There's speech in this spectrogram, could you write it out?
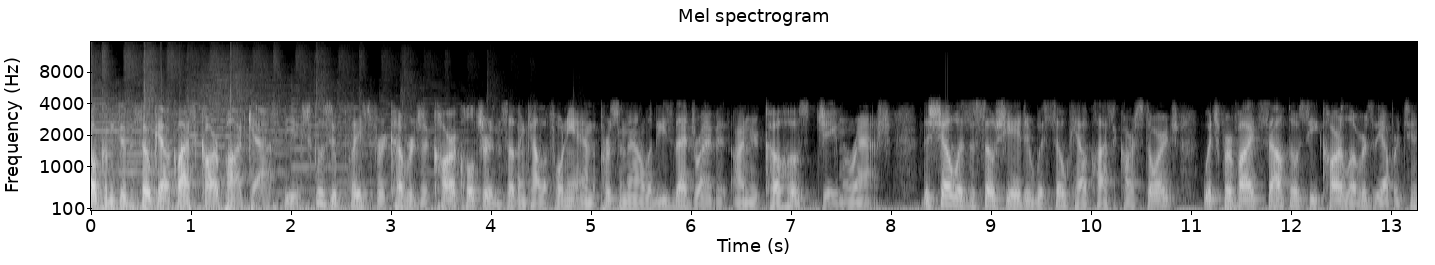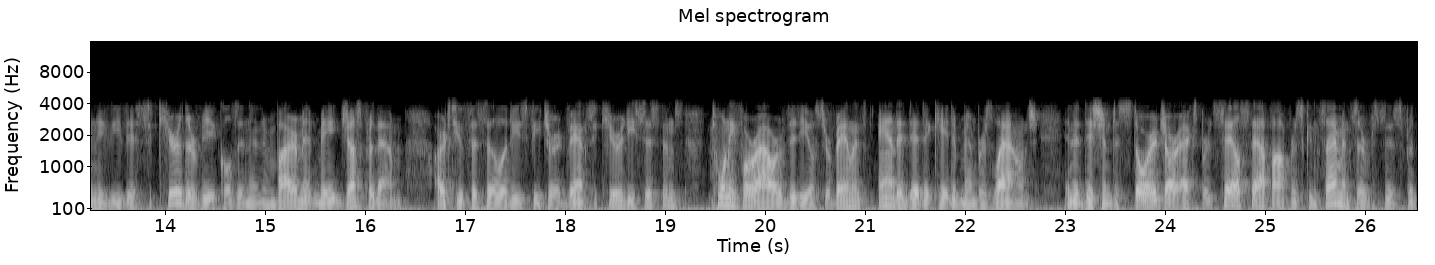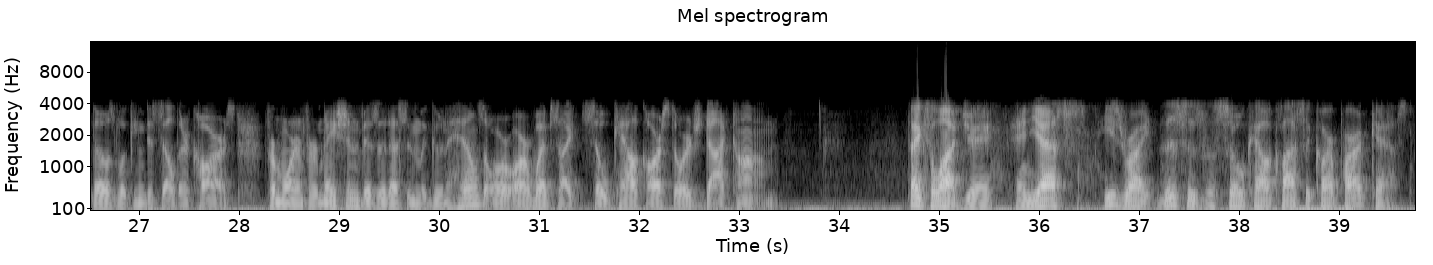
Welcome to the SoCal Classic Car Podcast, the exclusive place for coverage of car culture in Southern California and the personalities that drive it. I'm your co host, Jay Marash. The show is associated with SoCal Classic Car Storage, which provides South OC car lovers the opportunity to secure their vehicles in an environment made just for them. Our two facilities feature advanced security systems, 24 hour video surveillance, and a dedicated members lounge. In addition to storage, our expert sales staff offers consignment services for those looking to sell their cars. For more information, visit us in Laguna Hills or our website, socalcarstorage.com. Thanks a lot, Jay. And yes, he's right. This is the SoCal Classic Car Podcast.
